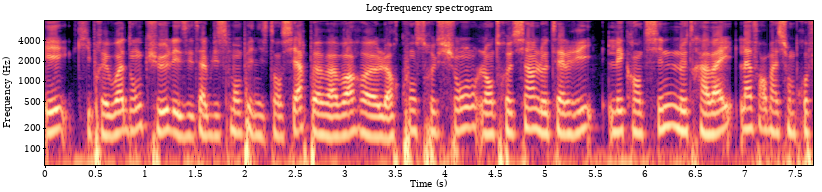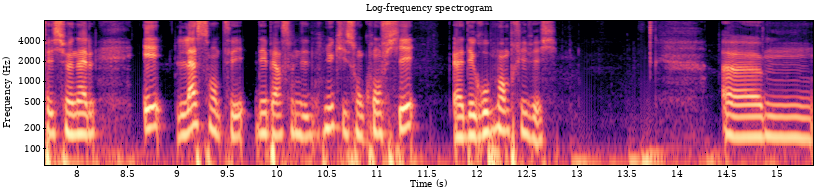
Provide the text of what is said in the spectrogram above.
et qui prévoit donc que les établissements pénitentiaires peuvent avoir euh, leur construction, l'entretien, l'hôtellerie, les cantines, le travail, la formation professionnelle et la santé des personnes détenues qui sont confiées à des groupements privés. Euh,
